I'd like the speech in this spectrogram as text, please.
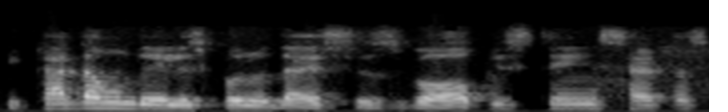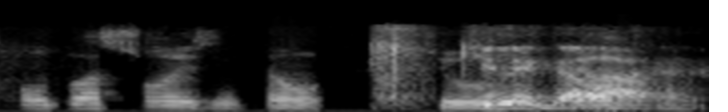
E cada um deles, quando dá esses golpes, tem certas pontuações. Então, o, que legal, lá, cara.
